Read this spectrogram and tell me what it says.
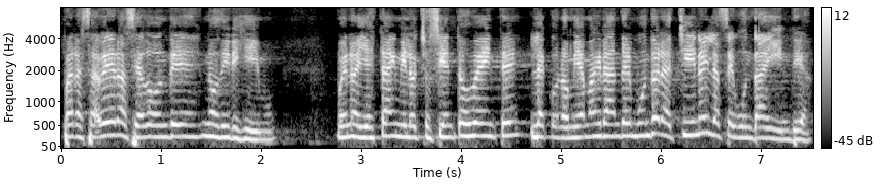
para saber hacia dónde nos dirigimos. Bueno, ahí está, en 1820 la economía más grande del mundo era China y la segunda India.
